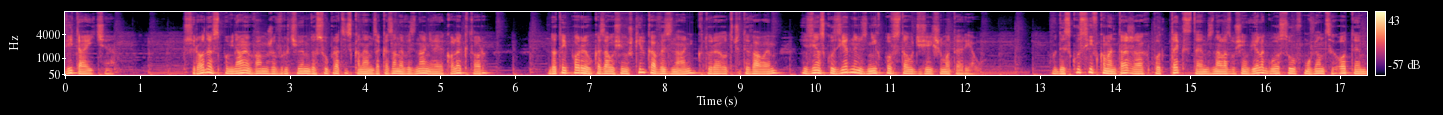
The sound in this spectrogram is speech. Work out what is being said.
Witajcie. W środę wspominałem Wam, że wróciłem do współpracy z kanałem Zakazane Wyznania jako lektor. Do tej pory ukazało się już kilka wyznań, które odczytywałem i w związku z jednym z nich powstał dzisiejszy materiał. W dyskusji w komentarzach pod tekstem znalazło się wiele głosów mówiących o tym,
